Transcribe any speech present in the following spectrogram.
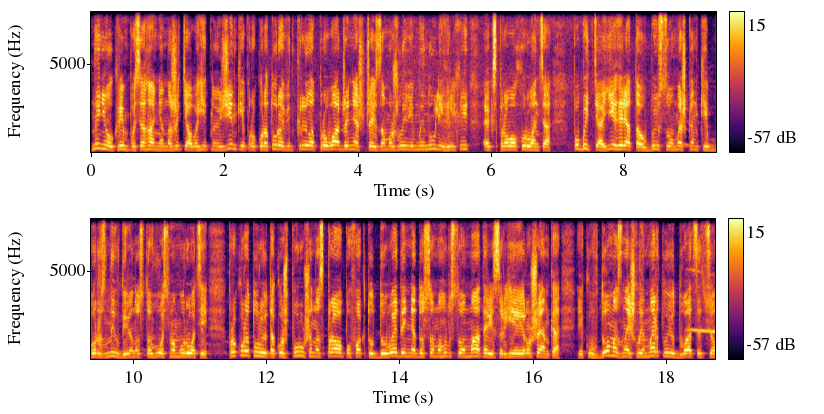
Нині, окрім посягання на життя вагітної жінки, прокуратура відкрила провадження ще й за можливі минулі гріхи екс-правоохоронця, побиття єгеря та вбивство мешканки Борзни в 98-му році. Прокуратурою також порушена справа по факту доведення до самогубства матері Сергія Ярошенка, яку вдома знайшли мертвою 27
